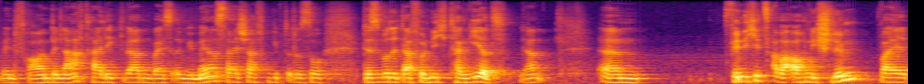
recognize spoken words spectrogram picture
wenn Frauen benachteiligt werden, weil es irgendwie Männerseilschaften gibt oder so, das würde davon nicht tangiert. Ja? Ähm, Finde ich jetzt aber auch nicht schlimm, weil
